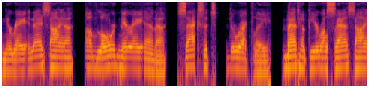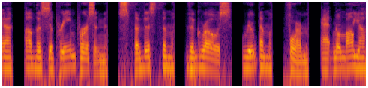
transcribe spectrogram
Narayanasaya, of Lord Narayana, Saksat, directly, Matapurasasaya, of the Supreme Person, Sthavistham, the gross, Rupam, form, Atmamaya,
